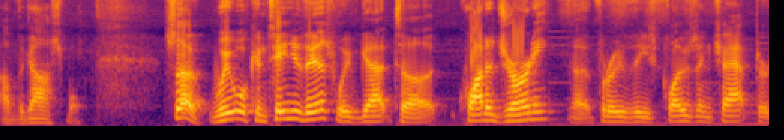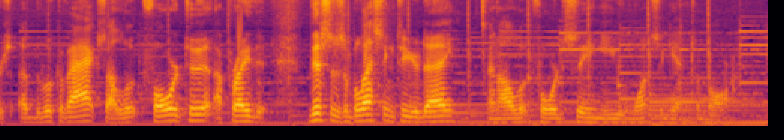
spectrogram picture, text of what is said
of the gospel. So, we will continue this. We've got uh, quite a journey uh, through these closing chapters of the book of Acts. I look forward to it. I pray that this is a blessing to your day, and I'll look forward to seeing you once again tomorrow.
